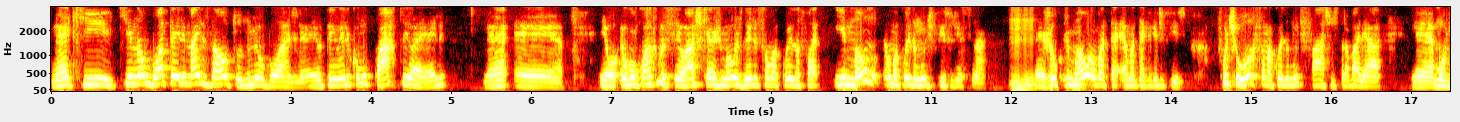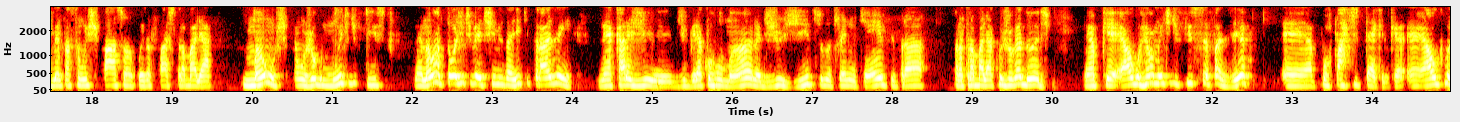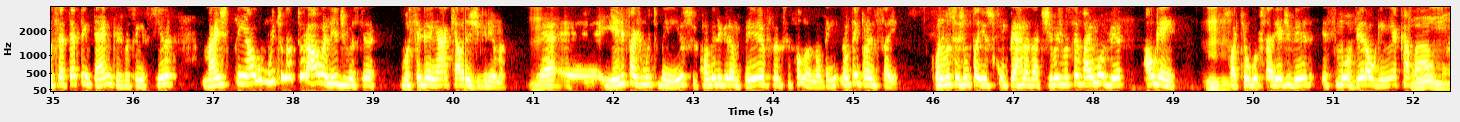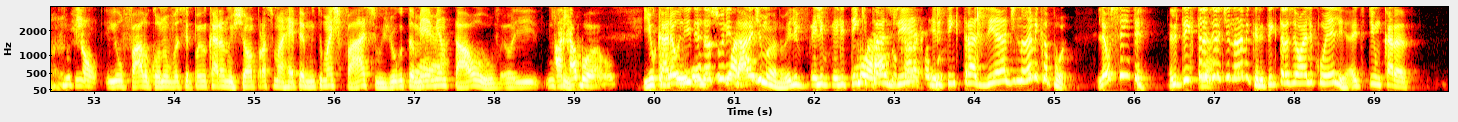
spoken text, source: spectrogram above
né, que, que não bota ele mais alto no meu board. Né? Eu tenho ele como quarto IOL. Né? É, eu, eu concordo com você, eu acho que as mãos dele são uma coisa. E mão é uma coisa muito difícil de ensinar. Uhum. Né? Jogo de mão é uma, é uma técnica difícil. Footwork é uma coisa muito fácil de trabalhar. Né? Movimentação espaço é uma coisa fácil de trabalhar. Mãos é um jogo muito difícil. Né? Não à toa a gente vê times aí que trazem né, caras de, de greco-romana, de jiu-jitsu no training camp para trabalhar com os jogadores. Né? Porque é algo realmente difícil você fazer é, por parte de técnica. É algo que você até tem técnicas, você ensina, mas tem algo muito natural ali de você você ganhar aquela esgrima. Uhum. Né? É, e ele faz muito bem isso, e quando ele grampeia, foi o que você falou, não tem, não tem pra onde sair. Quando você junta isso com pernas ativas, você vai mover alguém. Uhum. Só que eu gostaria de ver esse mover alguém acabar Pô, no chão. E eu falo, quando você põe o cara no chão, a próxima rap é muito mais fácil. O jogo também é, é mental. E, enfim. Acabou. E o cara é o líder da sua unidade, mano. Ele, ele, ele tem que trazer. Ele tem que trazer a dinâmica, pô. Ele é o center. Ele tem que trazer é. a dinâmica, ele tem que trazer o L com ele. Aí tu tem um cara.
